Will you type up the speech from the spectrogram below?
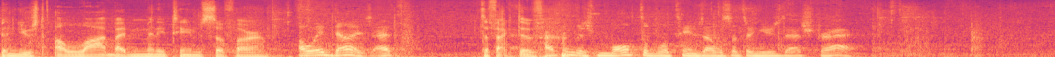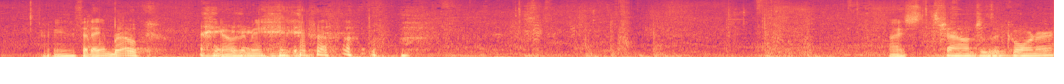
been used a lot by many teams so far. Oh, it does. I, It's effective. I think there's multiple teams that will sit there and use that strat. I mean, if it ain't broke, you know what I mean. nice. Challenge to the corner.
